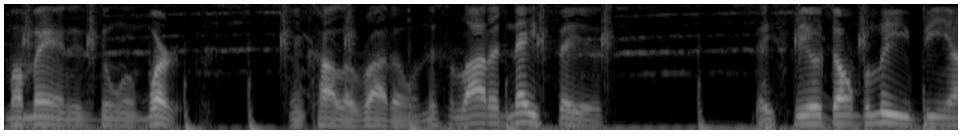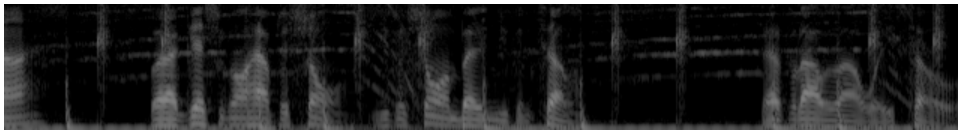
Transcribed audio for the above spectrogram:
my man is doing work in Colorado, and there's a lot of naysayers. They still don't believe Deion, but I guess you're gonna have to show them. You can show them better than you can tell them. That's what I was always told.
